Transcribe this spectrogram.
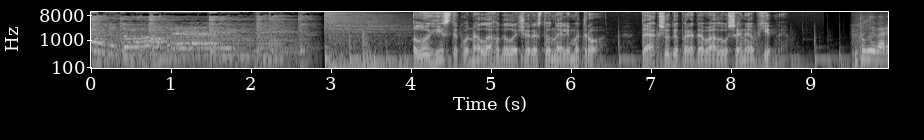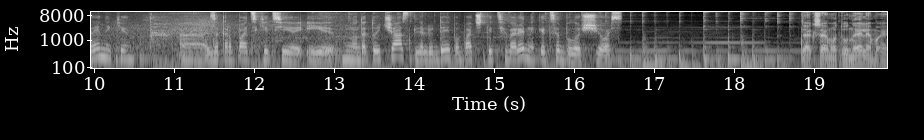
буде добре. Логістику налагодили через тунелі метро. Так сюди передавали усе необхідне. Були вареники закарпатські ці, і ну, на той час для людей побачити ці вареники це було щось. Так само тунелями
